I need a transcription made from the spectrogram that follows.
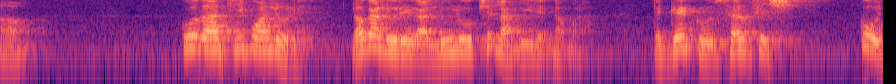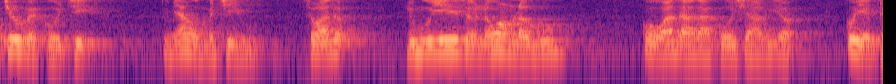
အော်ကိုယ်သာကြီးပွားလို့တယ်လောကလူတွေကလူလူဖြစ်လာပြီးတဲ့နောက်မှာ တကယ်ကို selfish ကိုယ့်အကျိုးပဲကိုယ်ကြည့်တယ်သူများကိုမကြည့်ဘူးဆိုပါစို့လူမှုရေးဆိုလုံးဝမလုပ်ဘူးကိုယ်ဝမ်းစာသာကိုယ်ရှာပြီးတော့ကိုယ့်ရဲ့တ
